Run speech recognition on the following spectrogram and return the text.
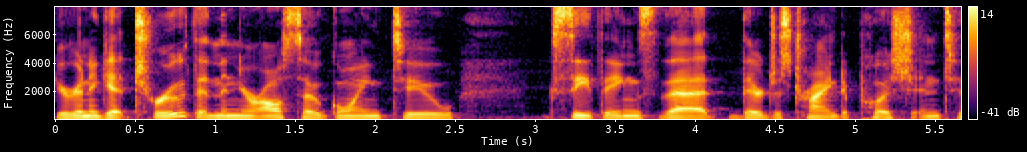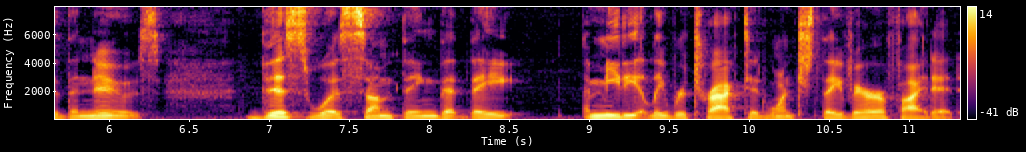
You're going to get truth, and then you're also going to see things that they're just trying to push into the news. This was something that they immediately retracted once they verified it.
